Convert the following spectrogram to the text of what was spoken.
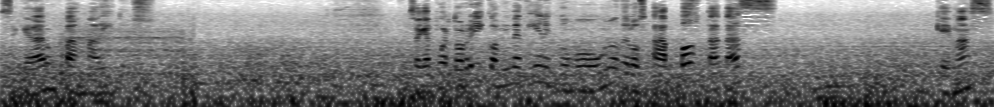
Se quedaron pasmaditos. O sea que en Puerto Rico a mí me tienen como uno de los apóstatas que más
